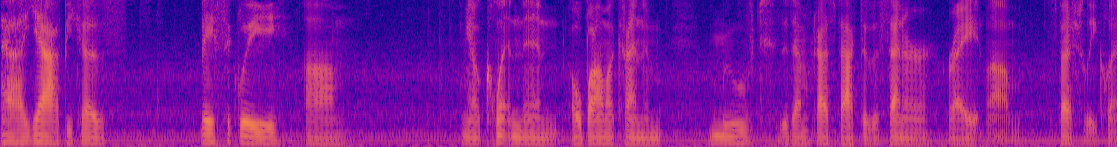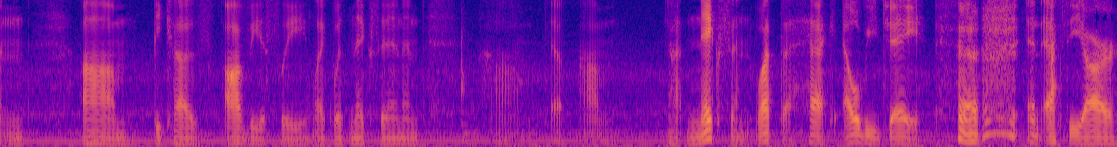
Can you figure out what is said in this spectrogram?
uh, yeah, because basically, um, you know, Clinton and Obama kind of moved the Democrats back to the center, right? Um, especially Clinton, um, because obviously, like with Nixon and um, yeah, um, not Nixon, what the heck, LBJ and FDR,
